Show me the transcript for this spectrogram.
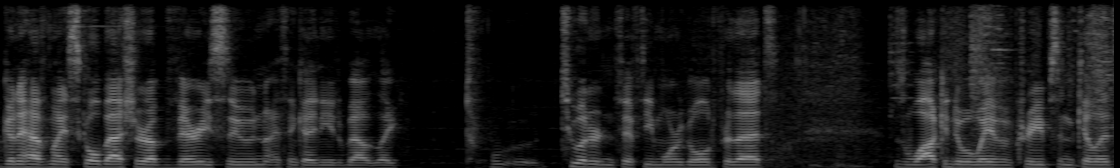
Gonna have my Skull Basher up very soon. I think I need about like 250 more gold for that. Just walk into a wave of creeps and kill it,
